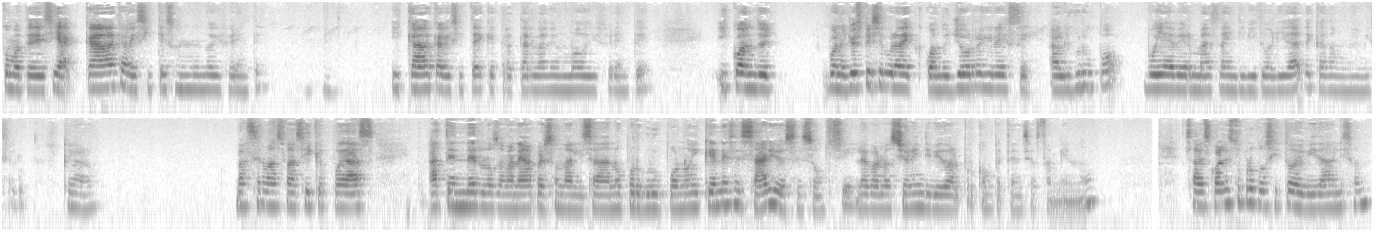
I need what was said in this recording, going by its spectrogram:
Como te decía, cada cabecita es un mundo diferente y cada cabecita hay que tratarla de un modo diferente. Y cuando, bueno, yo estoy segura de que cuando yo regrese al grupo voy a ver más la individualidad de cada uno de mis alumnos. Claro. Va a ser más fácil que puedas atenderlos de manera personalizada, no por grupo, ¿no? Y qué necesario es eso, sí. la evaluación individual por competencias también, ¿no? ¿Sabes cuál es tu propósito de vida, Alison?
